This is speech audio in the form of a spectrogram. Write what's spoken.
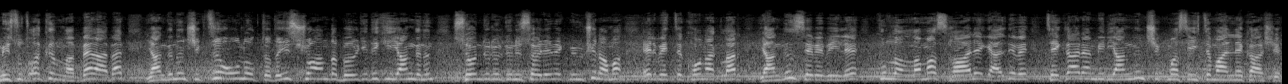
Mesut Akın'la beraber yangının çıktığı o noktadayız. Şu anda bölgedeki yangının söndürüldüğünü söylemek mümkün ama elbette konaklar yangın sebebiyle kullanılamaz hale geldi ve tekraren bir yangın çıkması ihtimaline karşı,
